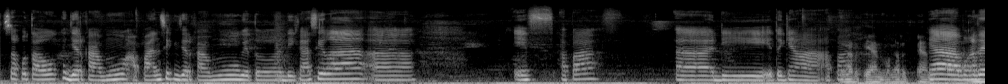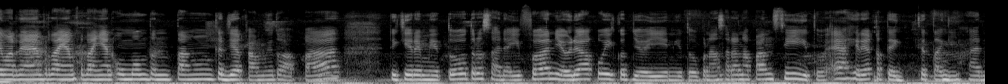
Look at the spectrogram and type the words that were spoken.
terus aku tahu kejar kamu, apaan sih kejar kamu gitu. Dikasih lah eh, if apa eh, di itunya lah apa Pengertian pengertian. ya pengertian-pengertian pertanyaan-pertanyaan umum tentang kejar kamu itu apa dikirim itu terus ada event ya udah aku ikut join gitu penasaran apaan sih gitu eh akhirnya ketag- ketagihan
